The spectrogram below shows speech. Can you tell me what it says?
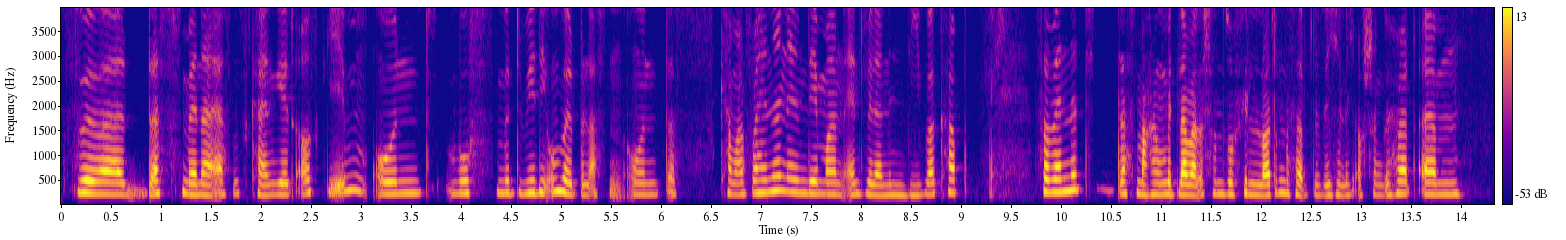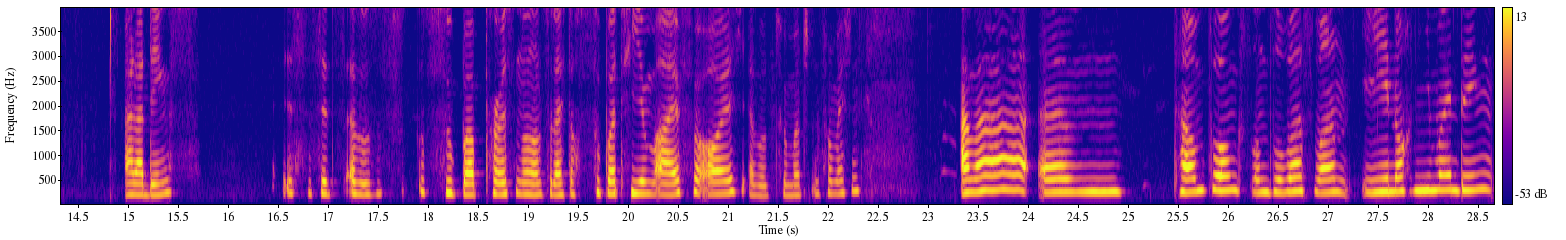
für das Männer erstens kein Geld ausgeben und womit wir die Umwelt belasten. Und das kann man verhindern, indem man entweder einen Diva Cup verwendet. Das machen mittlerweile schon so viele Leute und das habt ihr sicherlich auch schon gehört. Ähm, allerdings ist es jetzt, also es ist super personal und vielleicht auch super TMI für euch, also too much information. Aber ähm, Tampons und sowas waren eh noch nie mein Ding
